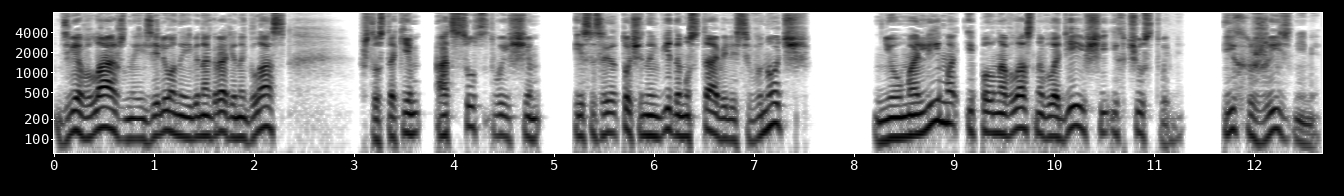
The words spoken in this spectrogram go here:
две влажные зеленые виноградины глаз, что с таким отсутствующим и сосредоточенным видом уставились в ночь, неумолимо и полновластно владеющие их чувствами, их жизнями.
